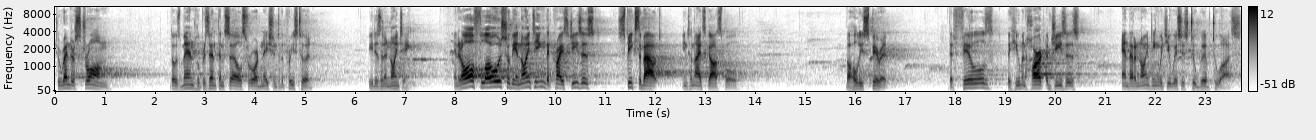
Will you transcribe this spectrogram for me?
to render strong those men who present themselves for ordination to the priesthood. It is an anointing. And it all flows from the anointing that Christ Jesus speaks about in tonight's gospel the Holy Spirit that fills the human heart of Jesus and that anointing which he wishes to give to us.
